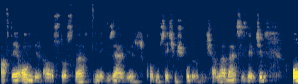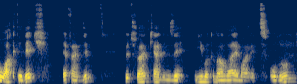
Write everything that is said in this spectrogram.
Haftaya 11 Ağustos'ta yine güzel bir konu seçmiş olurum inşallah ben sizler için. O vakte dek efendim lütfen kendinize iyi bakın Allah'a emanet olun.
